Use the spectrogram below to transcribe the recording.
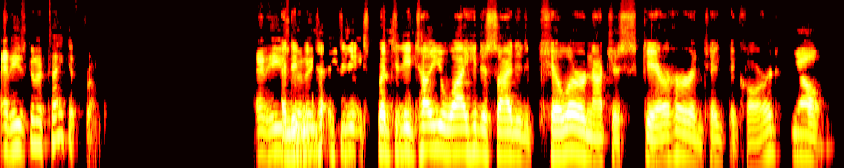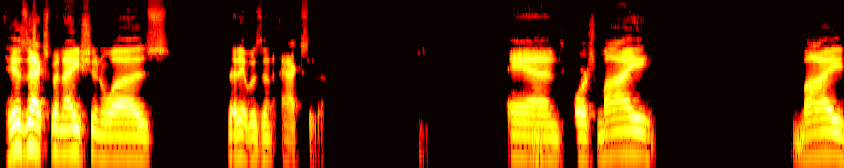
and he's going to take it from her. And he's and did going to. He, but did he tell you why he decided to kill her, not just scare her and take the card? No, his explanation was that it was an accident. Hmm. And of course, my my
